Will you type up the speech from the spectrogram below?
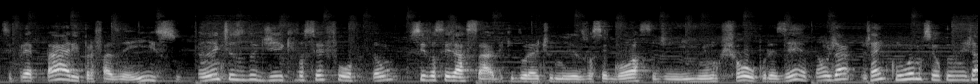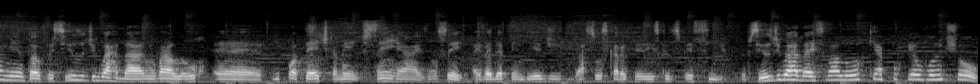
se prepare para fazer isso antes do dia que você for. Então, se você já sabe que durante o mês você gosta de ir em um show, por exemplo, então já, já inclua no seu planejamento. Ó, eu preciso de guardar um valor, é, hipoteticamente, 100 reais, não sei. Aí vai depender de, das suas características específicas. Eu preciso de guardar esse valor que é porque eu vou em show.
